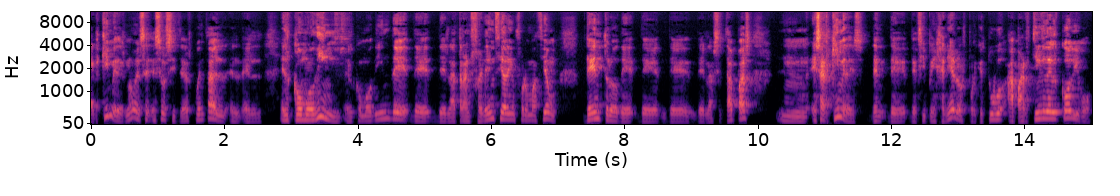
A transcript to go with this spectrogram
Arquímedes, ¿no? Eso, si te das cuenta, el, comodín, el comodín de, la transferencia de información dentro de, las etapas es Arquímedes de, de, Ingenieros, porque tú a partir del código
